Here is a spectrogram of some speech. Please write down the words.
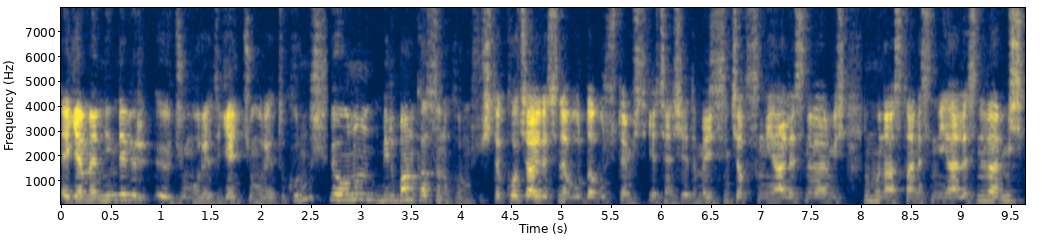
egemenliğinde bir e, cumhuriyeti, genç cumhuriyeti kurmuş ve onun bir bankasını kurmuş. İşte Koç ailesine burada burç demişti geçen şeyde. Meclisin çatısının ihalesini vermiş. Numune Hastanesi'nin ihalesini vermiş.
